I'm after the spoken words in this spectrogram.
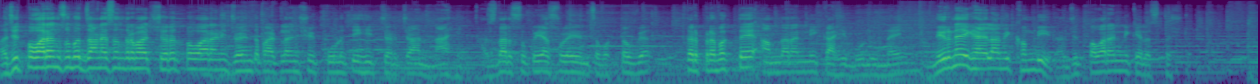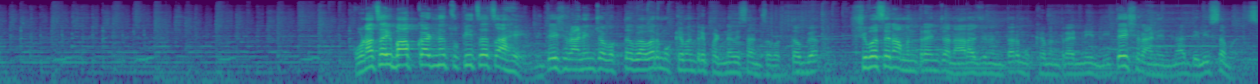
अजित पवारांसोबत जाण्यासंदर्भात शरद पवार आणि जयंत पाटलांशी कोणतीही चर्चा नाही. खासदार सुप्रिया सुळे यांचं वक्तव्य. तर प्रवक्ते आमदारांनी काही बोलू नये. निर्णय घ्यायला मी खंबीर अजित पवारांनी केलं स्पष्ट. कोणाचाही बाप काढणं चुकीचंच आहे. नितेश राणेंच्या वक्तव्यावर मुख्यमंत्री फडणवीसांचं वक्तव्य. शिवसेना मंत्र्यांच्या नाराजीनंतर मुख्यमंत्र्यांनी नितेश राणेंना दिली समज.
